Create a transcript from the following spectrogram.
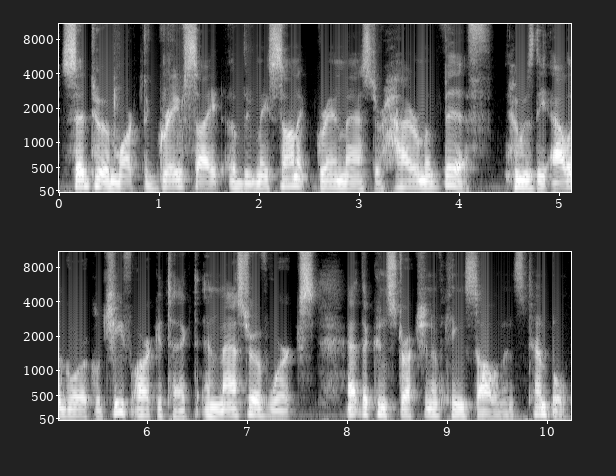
said to have marked the gravesite of the Masonic Grand Master Hiram Abiff, who was the allegorical chief architect and master of works at the construction of King Solomon's temple.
